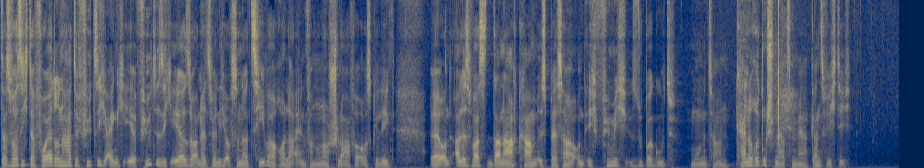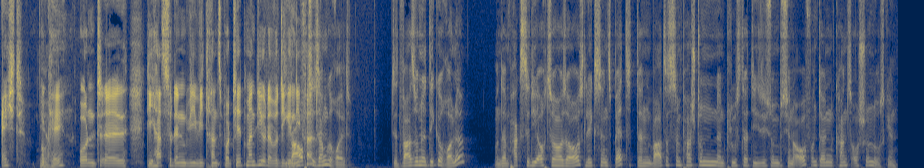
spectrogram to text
Das, was ich da vorher drin hatte, fühlt sich eigentlich eher, fühlte sich eher so an, als wenn ich auf so einer Zewa-Rolle einfach nur noch schlafe, ausgelegt. Äh, und alles, was danach kam, ist besser und ich fühle mich super gut momentan. Keine Rückenschmerzen mehr, ganz wichtig. Echt? Ja. Okay. Und äh, die hast du denn, wie, wie transportiert man die oder wird die, Die war auch geliefert? zusammengerollt. Das war so eine dicke Rolle und dann packst du die auch zu Hause aus, legst sie ins Bett, dann wartest du ein paar Stunden, dann plustert die sich so ein bisschen auf und dann kann es auch schon losgehen.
